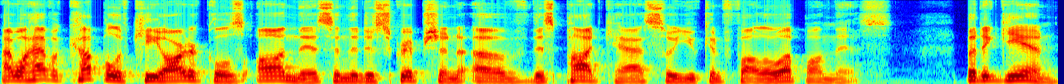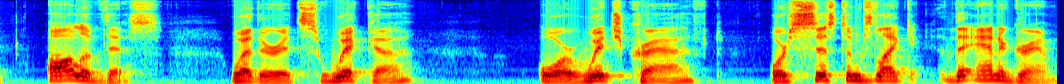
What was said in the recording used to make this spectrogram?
I will have a couple of key articles on this in the description of this podcast so you can follow up on this. But again, all of this whether it's Wicca or witchcraft or systems like the Enneagram.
